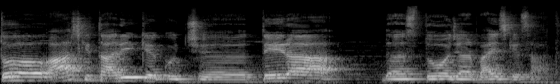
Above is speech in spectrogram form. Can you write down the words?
तो आज की तारीख है कुछ तेरह दस दो हज़ार बाईस के साथ।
